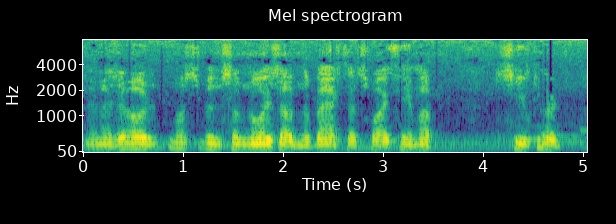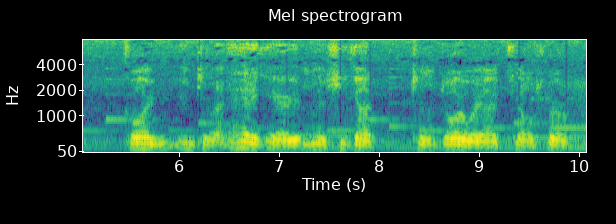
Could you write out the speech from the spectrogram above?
And I said, "Oh, it must have been some noise out in the back. That's why I came up to see her." going into the attic area, and as she got to the doorway, I killed her.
